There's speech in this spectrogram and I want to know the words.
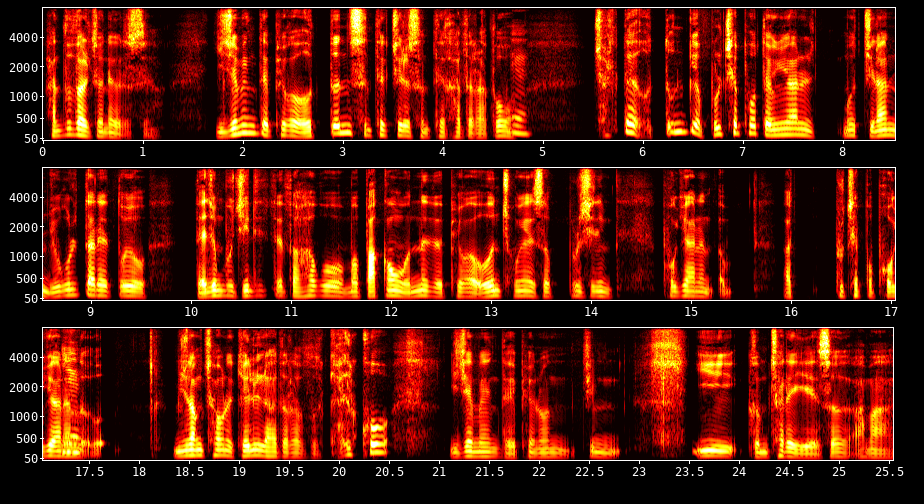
한두 달 전에 그랬어요. 이재명 대표가 어떤 선택지를 선택하더라도 예. 절대 어떤 게 불체포 동의안을 뭐 지난 6월 달에 또 대정부 질의 때도 하고 뭐 박광호 원내대표가 원총회에서 불신임 포기하는 어, 아, 불체포 포기하는 예. 어, 민주당 차원의 결의를 하더라도 결코 이재명 대표는 지금 이 검찰에 의해서 아마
